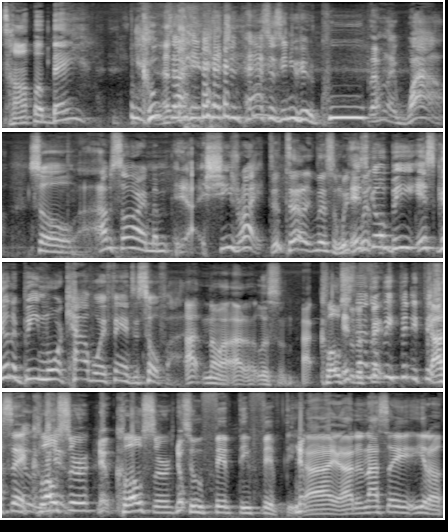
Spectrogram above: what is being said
Tampa Bay. Coop's out here catching passes, and you hear the Coop. I'm like, wow. So I'm sorry, she's right. To tell you, listen, we, it's we, gonna be it's gonna be more Cowboy fans in SoFi. I, no, I, listen. I, closer it's to not gonna be 50 I said no, closer, no, no. closer Nope. to 50 50. Nope. I, I did not say you know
